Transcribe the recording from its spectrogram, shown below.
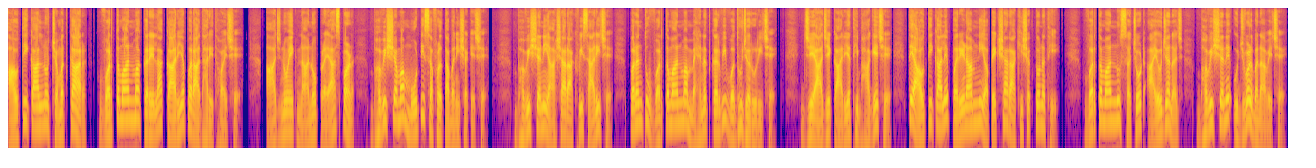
આવતીકાલનો ચમત્કાર વર્તમાનમાં કરેલા કાર્ય પર આધારિત હોય છે. આજનો એક નાનો પ્રયાસ પણ ભવિષ્યમાં મોટી સફળતા બની શકે છે. ભવિષ્યની આશા રાખવી સારી છે, પરંતુ વર્તમાનમાં મહેનત કરવી વધુ જરૂરી છે. જે આજે કાર્યથી ભાગે છે, તે આવતીકાલે પરિણામની અપેક્ષા રાખી શકતો નથી. વર્તમાનનું સચોટ આયોજન જ ભવિષ્યને ઉજ્જવળ બનાવે છે.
